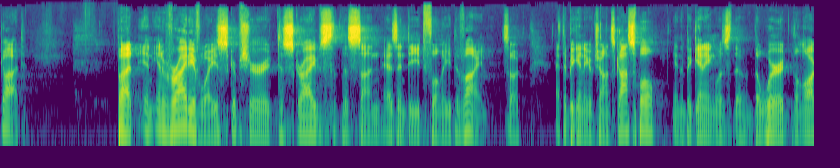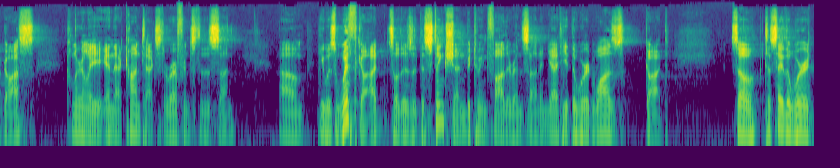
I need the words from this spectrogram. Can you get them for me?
God. But in, in a variety of ways, Scripture describes the Son as indeed fully divine. So at the beginning of John's Gospel, in the beginning was the, the Word, the Logos, clearly in that context a reference to the Son. Um, he was with God, so there's a distinction between Father and Son, and yet he, the Word was God. So to say the Word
